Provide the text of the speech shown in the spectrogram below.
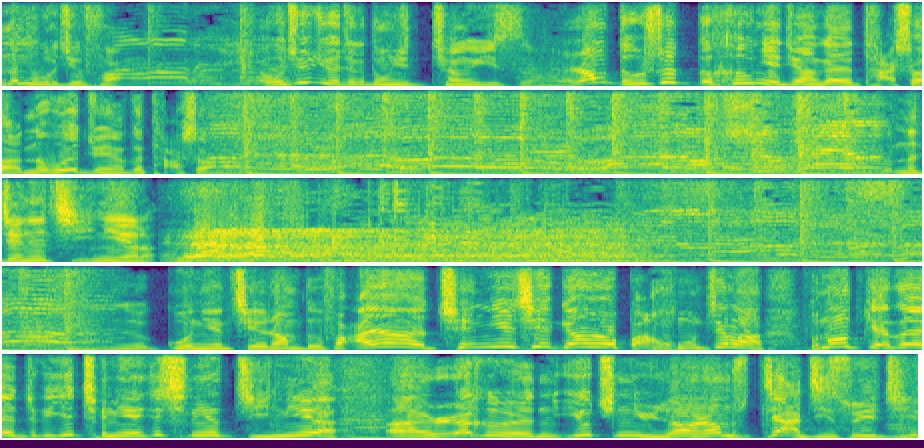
那么我就发，我就觉得这个东西挺有意思。人们都说后年就应该他上，那我也就应该他上。那将近几年了。过年前，人们都发，哎呀，前年前刚要把婚结了，不能赶在这个一七年，一七年几年啊？然后尤其女人，人们是嫁鸡随鸡，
